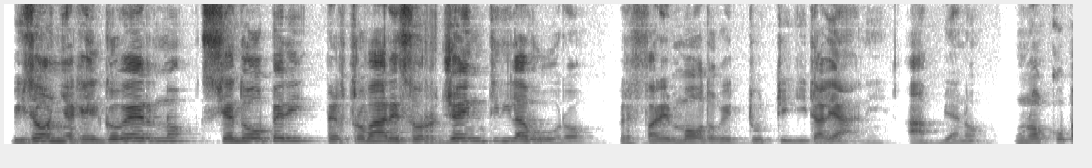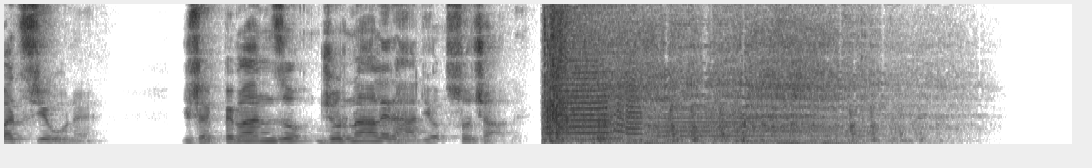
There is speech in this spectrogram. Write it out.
Bisogna che il governo si adoperi per trovare sorgenti di lavoro, per fare in modo che tutti gli italiani abbiano un'occupazione. Giuseppe Manzo, giornale radio sociale.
